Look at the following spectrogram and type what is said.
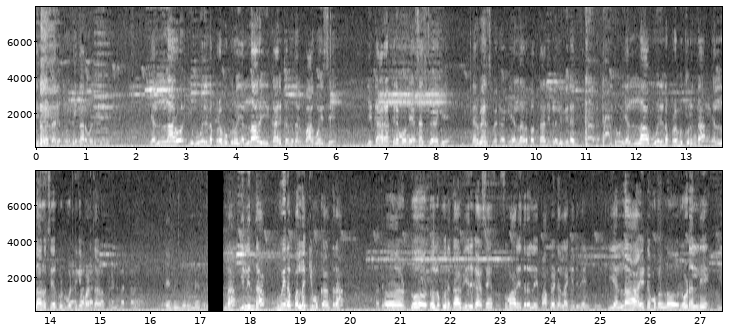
ಐದನೇ ತಾರೀಕು ನಿರ್ಧಾರ ಮಾಡಿದ್ದೀವಿ. ಎಲ್ಲರೂ ಈ ಊರಿನ ಪ್ರಮುಖರು ಎಲ್ಲರೂ ಈ ಕಾರ್ಯಕ್ರಮದಲ್ಲಿ ಭಾಗವಹಿಸಿ ಈ ಕಾರ್ಯಕ್ರಮವನ್ನು ಯಶಸ್ವಿಯಾಗಿ ನೆರವೇರಿಸಬೇಕಾಗಿ ಎಲ್ಲರೂ ಭಕ್ತಾದಿಗಳಲ್ಲಿ ವಿನಂತಿ. ಇದು ಎಲ್ಲ ಊರಿನ ಪ್ರಮುಖರಿಂದ ಎಲ್ಲರೂ ಸೇರ್ಕೊಂಡು ಒಟ್ಟಿಗೆ ಮಾಡ್ತಾರೆ ಇಲ್ಲಿಂದ ಹೂವಿನ ಪಲ್ಲಕ್ಕಿ ಮುಖಾಂತರ ಡೋ, ಡೋಲು ಕುಣಿತ, ವೀರಗಾಸೆ, ಸುಮಾರು ಇದರಲ್ಲಿ ಪಾಪ್ಲೆಟ್ ಎಲ್ಲ ಹಾಕಿದ್ದೀವಿ. ಈ ಎಲ್ಲ ಐಟಮ್ಗಳನ್ನು ರೋಡಲ್ಲಿ ಈ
